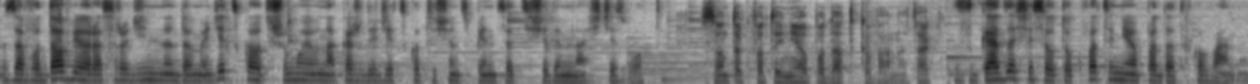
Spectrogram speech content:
zawodowi oraz rodzinne domy dziecka otrzymują na każde dziecko 1517 zł. Są to kwoty nieopodatkowane, tak? Zgadza się, są to kwoty nieopodatkowane.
